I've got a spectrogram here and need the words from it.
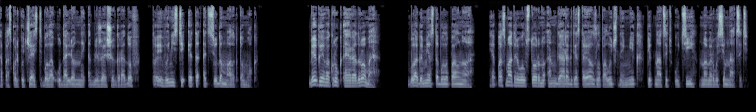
а поскольку часть была удаленной от ближайших городов, то и вынести это отсюда мало кто мог. Бегая вокруг аэродрома, благо места было полно, я посматривал в сторону ангара, где стоял злополучный МиГ-15УТ номер 18,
